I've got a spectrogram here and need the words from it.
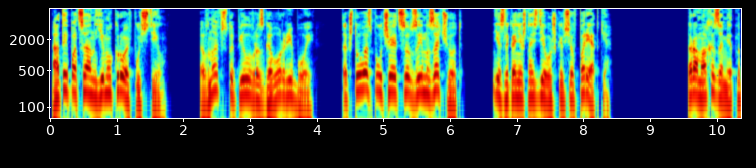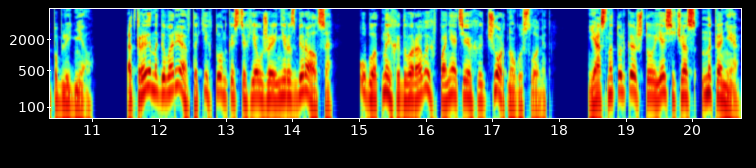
«А ты, пацан, ему кровь пустил!» Вновь вступил в разговор Рябой. «Так что у вас получается взаимозачет, если, конечно, с девушкой все в порядке». Ромаха заметно побледнел. Откровенно говоря, в таких тонкостях я уже не разбирался. У блатных и дворовых в понятиях черт ногу сломит. Ясно только, что я сейчас на коне.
